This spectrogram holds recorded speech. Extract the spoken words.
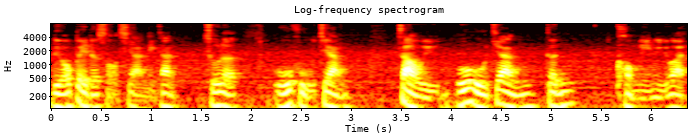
刘备的手下，你看除了。五虎将赵云、五虎将跟孔明以外，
